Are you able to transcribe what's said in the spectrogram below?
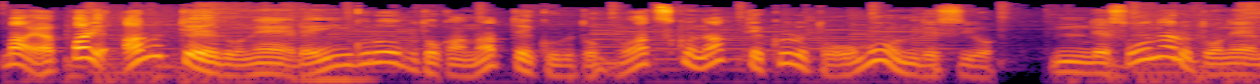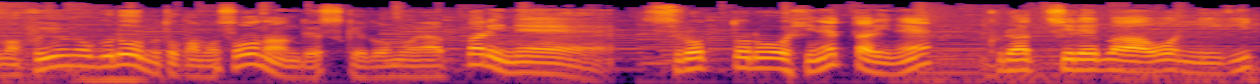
まあやっぱりある程度ね、レイングローブとかになってくると分厚くなってくると思うんですよ。んで、そうなるとね、まあ冬のグローブとかもそうなんですけども、やっぱりね、スロットルをひねったりね、クラッチレバーを握っ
